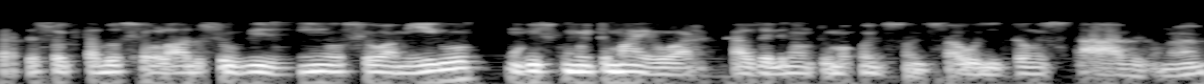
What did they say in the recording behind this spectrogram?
a pessoa que está do seu lado, seu vizinho ou seu amigo, um risco muito maior, caso ele não tenha uma condição de saúde tão estável, né?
